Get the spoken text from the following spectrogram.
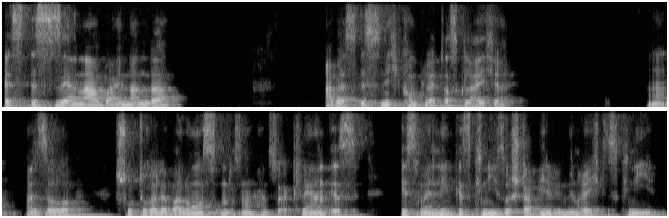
Es ist sehr nah beieinander, aber es ist nicht komplett das Gleiche. Also strukturelle Balance, um das nochmal zu erklären, ist, ist mein linkes Knie so stabil wie mein rechtes Knie?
